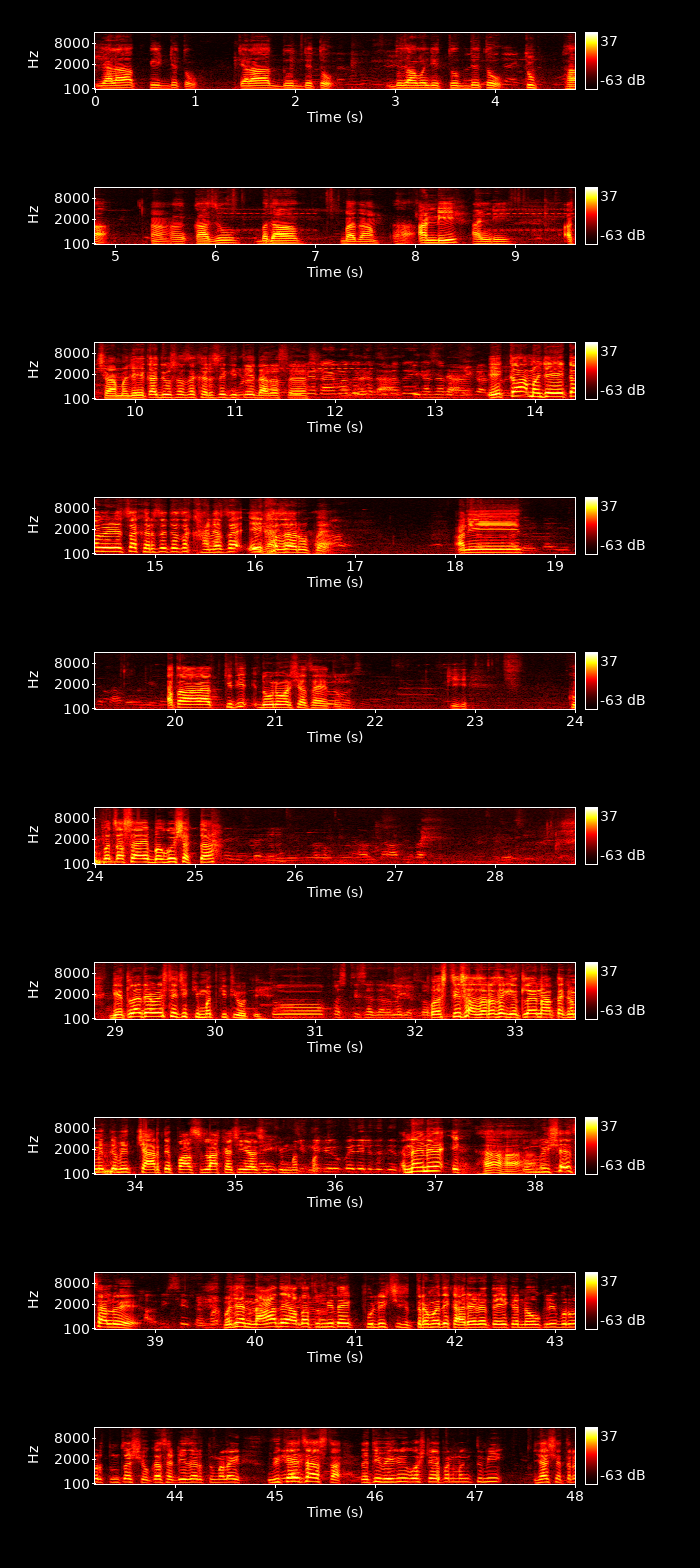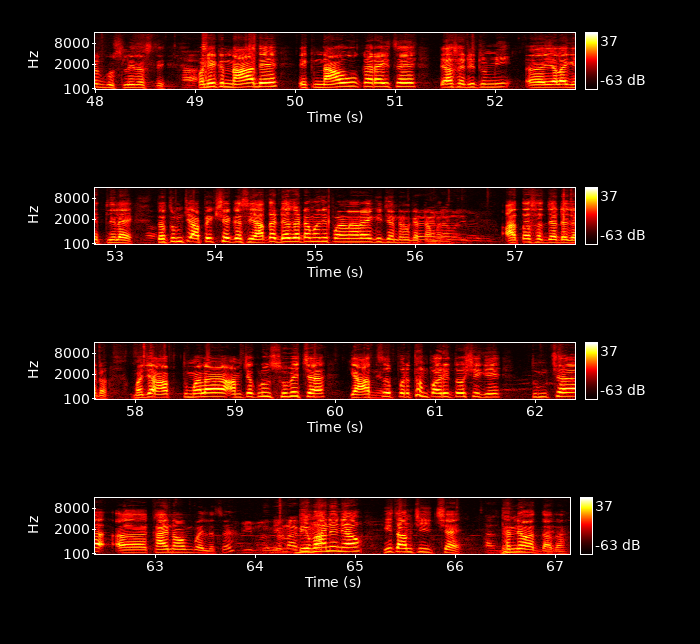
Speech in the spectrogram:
याला पीठ देतो त्याला दूध देतो दुधामध्ये तूप देतो. तूप. हा. हा, अं, काजू बदाम बदाम हा. अंडी. अंडी. अच्छा म्हणजे एका दिवसाचा खर्च किती आहे दादा सर टायमाचा खर्च त्याचा एक हजार रुपये. एका म्हणजे एका वेळेचा खर्च त्याचा खाण्याचा एक हजार रुपये. आणि आता किती? दोन वर्षाचा आहे तो. ठीक आहे. खूपच असं आहे बघू शकता. घेतला त्यावेळेस त्याची किंमत किती होती? तो पस्तीस हजाराला घेतला. पस्तीस हजाराचा घेतलाय ना आता कमीत कमी चार ते पाच लाखाची अशी किंमत किती बी रुपये दिले तर देतो. नाही नाही एक हा हा हा. विषय चालू आहे हा विषय चालू. म्हणजे नाद आहे आता तुम्ही तर एक पोलीस क्षेत्रामध्ये कार्यरत आहे एक नोकरी बरोबर तुमचा शोकासाठी जर तुम्हाला विकायचा असता तर ती वेगळी गोष्ट आहे पण मग तुम्ही ह्या क्षेत्रात घुसले नसते पण एक नाद आहे एक नाव करायचंय त्यासाठी तुम्ही अं, याला घेतलेला आहे तर तुमची अपेक्षा कशी आहे? आता ड गटामध्ये पळणार आहे की जनरल गटामध्ये आता सध्या ड गटा म्हणजे आप तुम्हाला आमच्याकडून शुभेच्छा की आजचं प्रथम पारितोषिक आहे तुमच्या अं, काय नाव पहिलंच भीमा- भीमाने न्याव हीच आमची इच्छा आहे. धन्यवाद दादा.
